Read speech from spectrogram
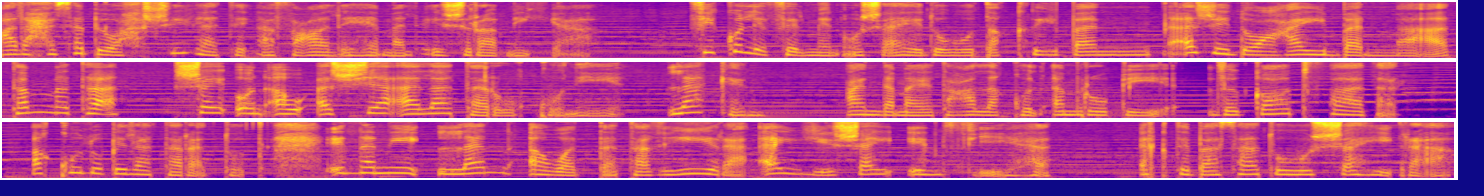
على حساب وحشية أفعالهم الإجرامية. في كل فيلم أشاهده تقريبا أجد عيبا ما ثمه شيء أو أشياء لا تروقني. لكن عندما يتعلق الأمر ب The Godfather أقول بلا تردد إنني لن أود تغيير أي شيء فيه. اقتباساته الشهيرة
